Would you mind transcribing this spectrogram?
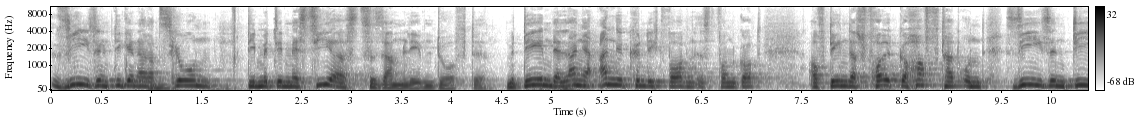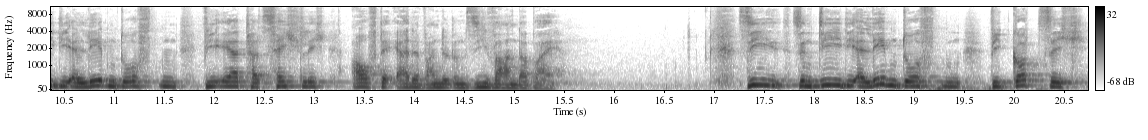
Sie sind die Generation, die mit dem Messias zusammenleben durfte, mit dem, der lange angekündigt worden ist von Gott, auf den das Volk gehofft hat. Und sie sind die, die erleben durften, wie er tatsächlich auf der Erde wandelt. Und sie waren dabei. Sie sind die, die erleben durften, wie Gott sich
